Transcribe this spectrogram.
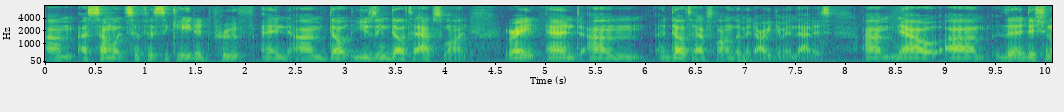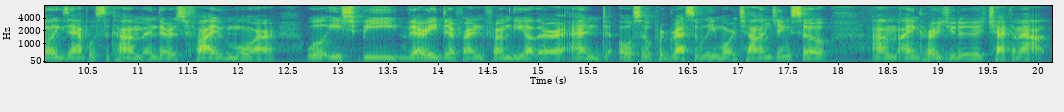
um, a somewhat sophisticated proof and um, del using delta epsilon, right? And um, a delta epsilon limit argument, that is. Um, now, um, the additional examples to come, and there's five more, will each be very different from the other and also progressively more challenging. So um, I encourage you to check them out.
